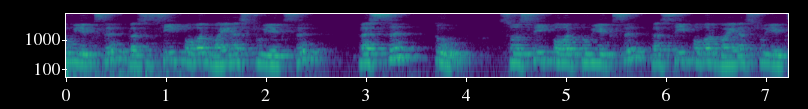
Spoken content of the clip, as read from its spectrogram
2x plus c power minus 2x plus 2 so c power 2x plus c power minus 2x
